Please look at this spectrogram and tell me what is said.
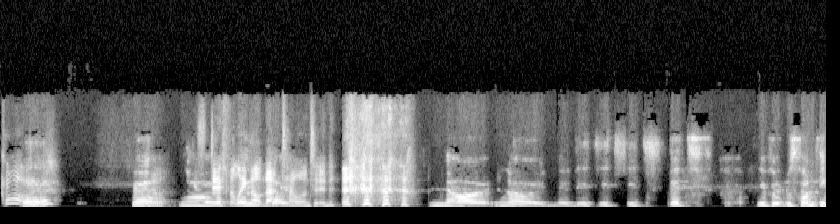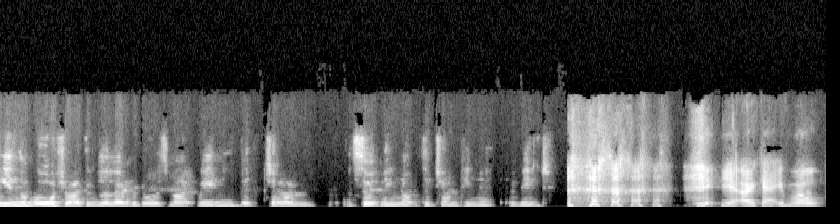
God. Yeah. Yeah, no, he's definitely not that talented. no, no, it's it's it's that's if it was something in the water, I think the Labradors might win, but um, certainly not the jumping event. yeah. Okay. Well,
